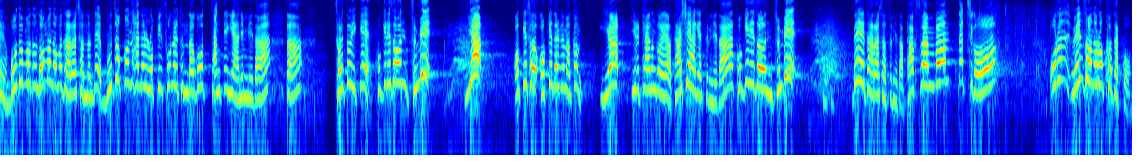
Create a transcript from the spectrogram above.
네, 모두 모두 너무너무 잘하셨는데 무조건 하늘 높이 손을 든다고 장땡이 아닙니다. 자, 절도 있게 코끼리 손 준비! 얍! 어깨 서, 어깨 넓은 만큼 얍! 이렇게 하는 거예요. 다시 하겠습니다. 코끼리 손 준비! 네, 잘하셨습니다. 박수 한번 딱 치고 오른 왼손으로 코 잡고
